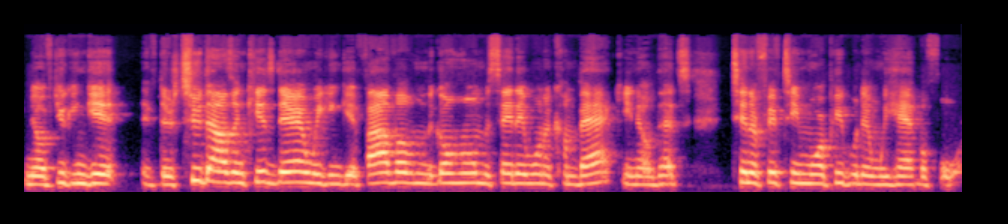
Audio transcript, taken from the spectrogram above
you know, if you can get if there's 2,000 kids there and we can get five of them to go home and say they want to come back, you know, that's 10 or 15 more people than we had before.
